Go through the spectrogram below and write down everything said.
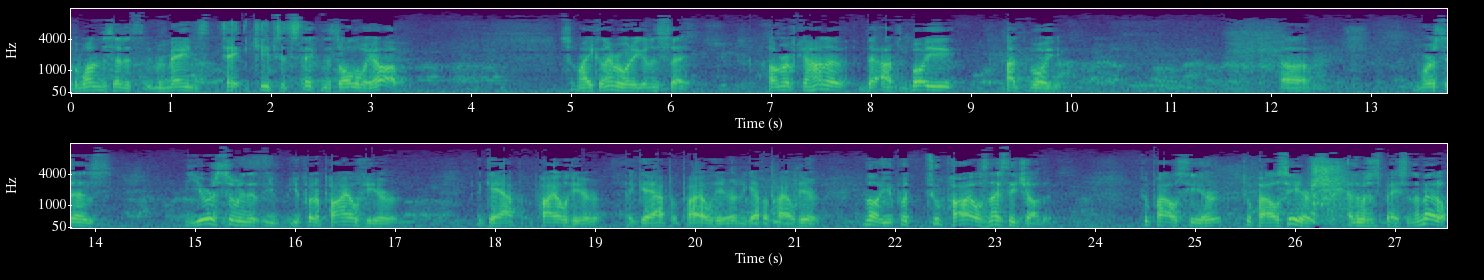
The one that said it remains, ta- keeps its thickness all the way up. So, Michael, remember what are you going to say? Omer of Kahana be'atboyi atboyi. Um, Moore says, you're assuming that you, you put a pile here, a gap, a pile here, a gap, a pile here, and a gap, a pile here. No, you put two piles next to each other. Two piles here, two piles here, and there was a space in the middle.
